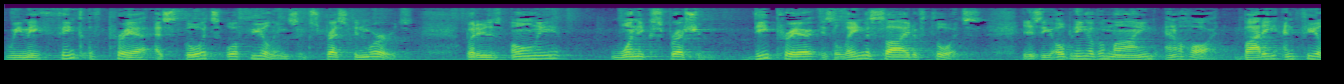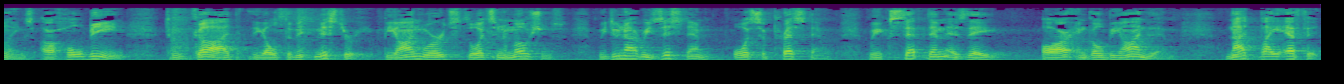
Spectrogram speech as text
We may think of prayer as thoughts or feelings expressed in words, but it is only one expression. Deep prayer is the laying aside of thoughts. It is the opening of a mind and a heart, body and feelings, our whole being, to God, the ultimate mystery, beyond words, thoughts, and emotions. We do not resist them or suppress them. We accept them as they are and go beyond them, not by effort,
